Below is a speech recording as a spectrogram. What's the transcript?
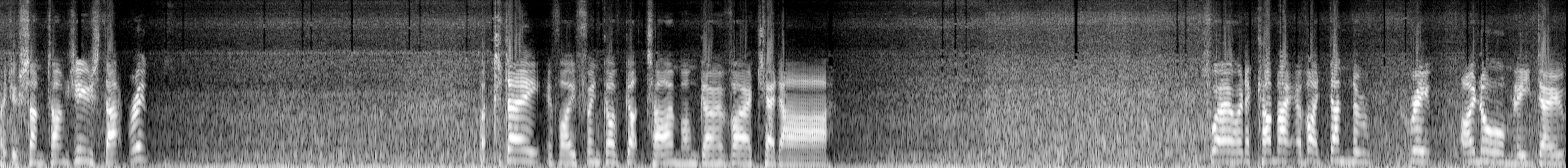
I do sometimes use that route But today, if I think I've got time, I'm going via Cheddar. Swear I would have come out if I'd done the route I normally do.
